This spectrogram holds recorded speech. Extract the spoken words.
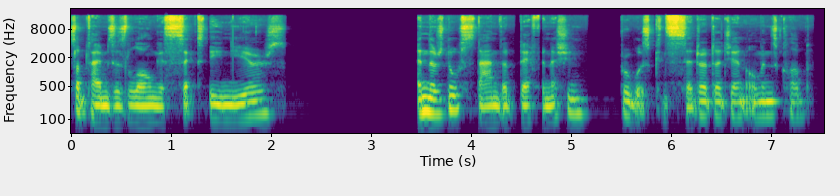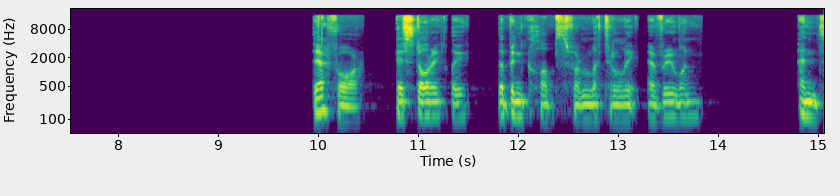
sometimes as long as 16 years. And there's no standard definition for what's considered a gentleman's club. Therefore, historically, there have been clubs for literally everyone. And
